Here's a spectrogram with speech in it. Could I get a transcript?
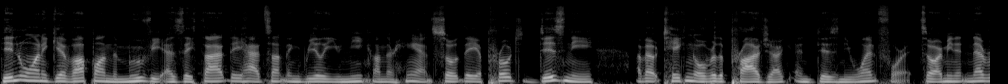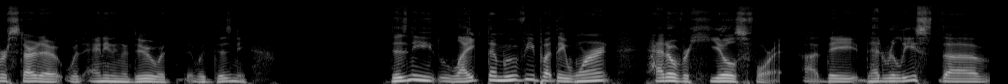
didn't want to give up on the movie as they thought they had something really unique on their hands. So they approached Disney about taking over the project, and Disney went for it. So I mean, it never started with anything to do with with Disney. Disney liked the movie, but they weren't head over heels for it. Uh, they had released the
